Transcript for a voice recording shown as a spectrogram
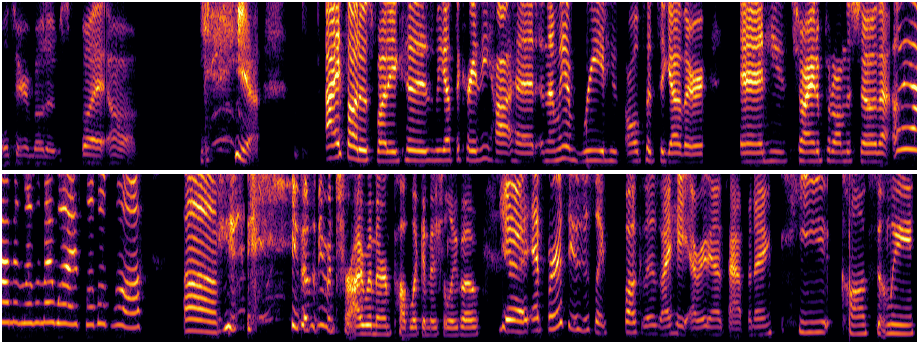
ulterior motives. But um yeah. I thought it was funny because we got the crazy hothead and then we have Reid who's all put together and he's trying to put on the show that, oh yeah, I'm in love with my wife, blah blah blah. Um he's he doesn't even try when they're in public initially though yeah, at first he was just like, fuck this, I hate everything that's happening. he constantly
